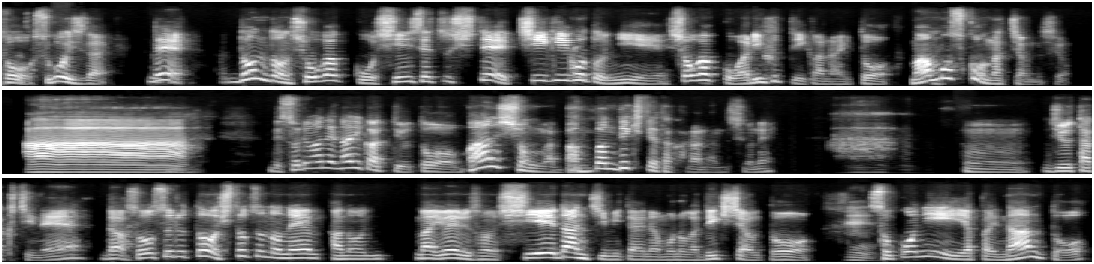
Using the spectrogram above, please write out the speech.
そう、すごい時代。で、どんどん小学校を新設して、地域ごとに小学校を割り振っていかないと、マンモス校になっちゃうんですよ。あで、それはね、何かっていうと、マンションがバンバンできてたからなんですよね。あうん、住宅地ね。だからそうすると、一つのね、あのまあ、いわゆるその市営団地みたいなものができちゃうと、ー。ええそこにやっぱりなんと,、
